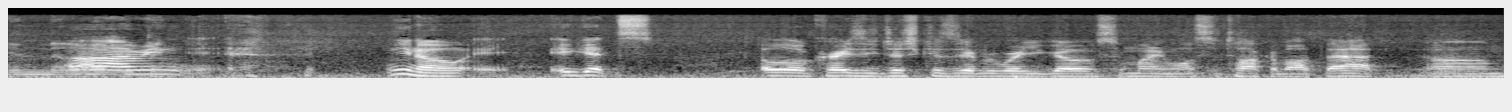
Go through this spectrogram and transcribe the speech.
in the Uh, I mean, you know, it, it gets a little crazy just because everywhere you go, somebody wants to talk about that. Um,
